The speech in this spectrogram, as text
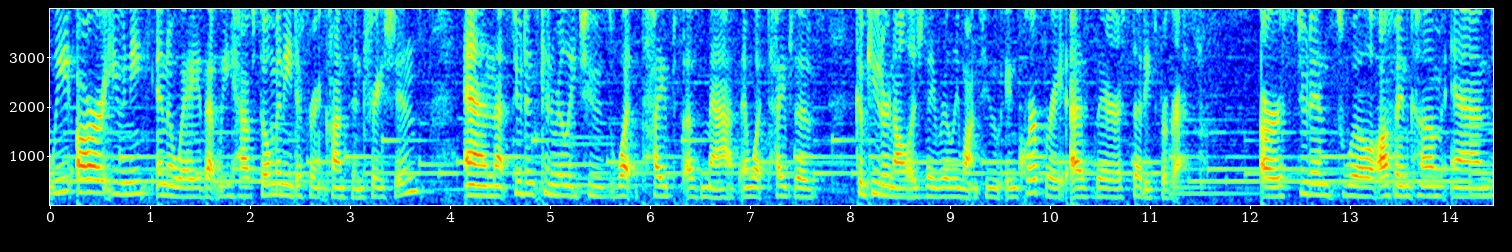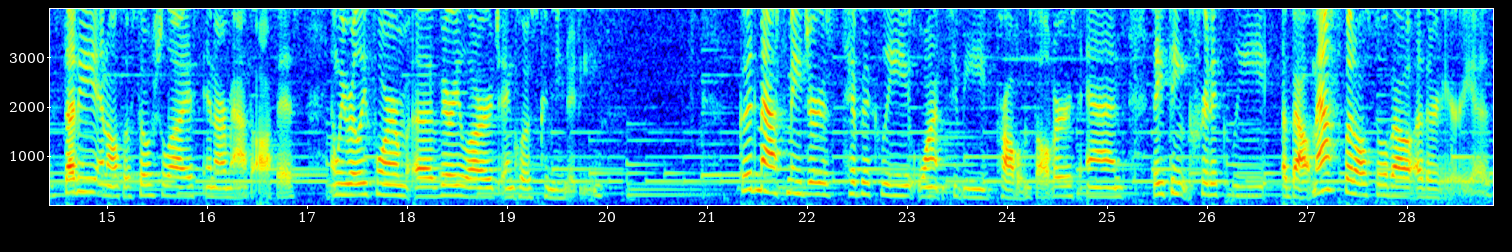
We are unique in a way that we have so many different concentrations and that students can really choose what types of math and what types of computer knowledge they really want to incorporate as their studies progress. Our students will often come and study and also socialize in our math office, and we really form a very large and close community. Good math majors typically want to be problem solvers and they think critically about math but also about other areas.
